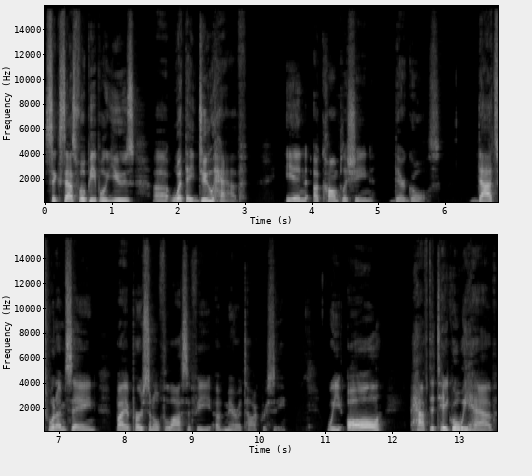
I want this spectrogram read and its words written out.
successful people use uh, what they do have in accomplishing their goals. That's what I'm saying by a personal philosophy of meritocracy. We all have to take what we have,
